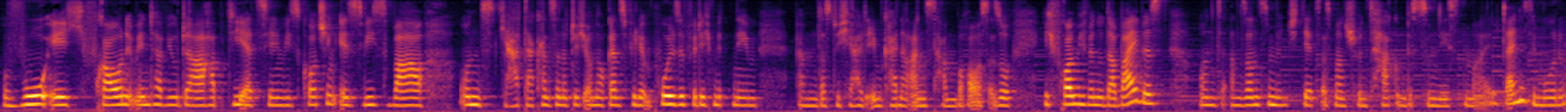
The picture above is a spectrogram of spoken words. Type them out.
wo ich Frauen im Interview da habe, die erzählen, wie es Coaching ist, wie es war. Und ja, da kannst du natürlich auch noch ganz viele Impulse für dich mitnehmen, ähm, dass du hier halt eben keine Angst haben brauchst. Also ich freue mich, wenn du dabei bist und ansonsten wünsche ich dir jetzt erstmal einen schönen Tag und bis zum nächsten Mal. Deine Simone.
